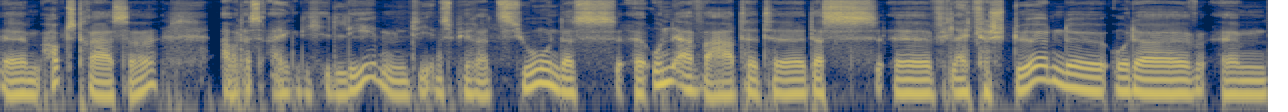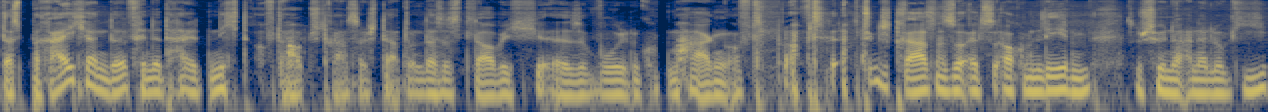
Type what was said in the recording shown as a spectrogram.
ähm, Hauptstraße. Aber das eigentliche Leben, die Inspiration, das äh, Unerwartete, das äh, vielleicht Verstörende oder ähm, das Bereichernde findet halt nicht auf der Hauptstraße statt. Und das ist, glaube ich, äh, sowohl in Kopenhagen auf, auf, auf, den Straßen so als auch im Leben so schöne Analogie.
